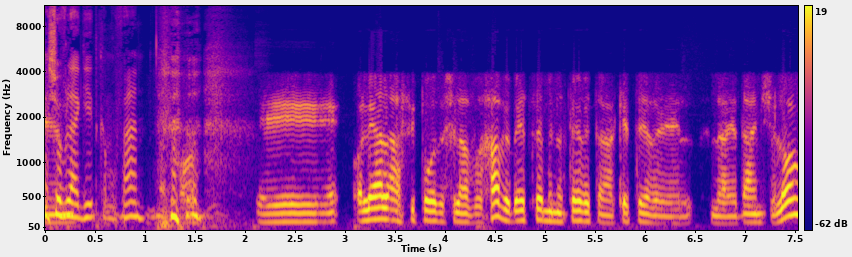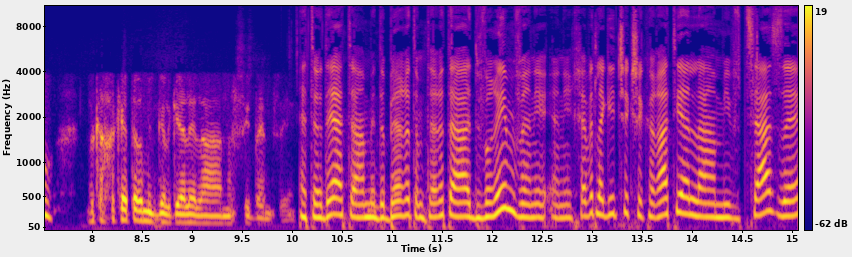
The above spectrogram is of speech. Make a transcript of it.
חשוב להגיד כמובן. נכון. עולה על הסיפור הזה של ההברחה, ובעצם מנתב את הכתר לידיים שלו, וככה כתר מתגלגל אל הנשיא בנצי. אתה יודע, אתה מדבר, אתה מתאר את הדברים, ואני חייבת להגיד שכשקראתי על המבצע הזה,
